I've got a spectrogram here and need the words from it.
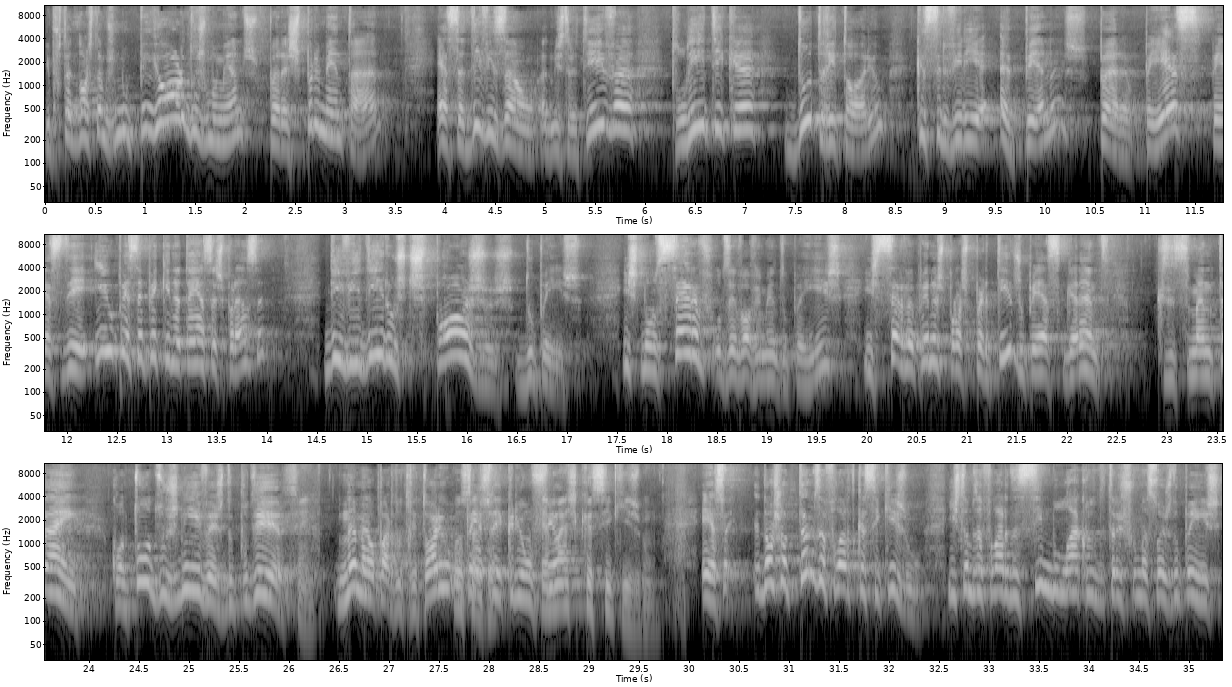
E, portanto, nós estamos no pior dos momentos para experimentar essa divisão administrativa, política do território que serviria apenas para o PS, PSD e o PCP, que ainda tem essa esperança, dividir os despojos do país. Isto não serve o desenvolvimento do país, isto serve apenas para os partidos. O PS garante que se mantém com todos os níveis de poder Sim. na maior parte do território, Ou o PSD seja, criou um filme. É mais caciquismo. É. Nós só estamos a falar de caciquismo e estamos a falar de simulacro de transformações do país.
